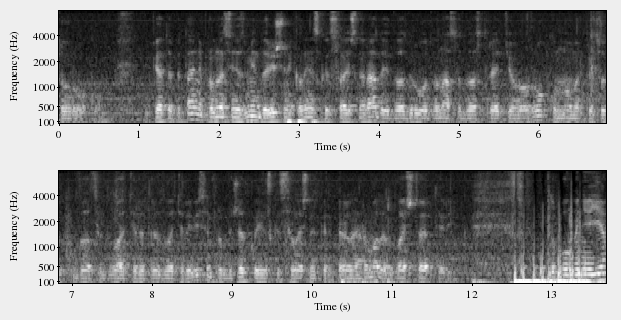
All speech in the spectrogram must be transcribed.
року. І п'яте питання про внесення змін до рішення Калинської селищної ради від 22.12.23 року номер 522-32-8 про бюджет Калинської селищної територіальної громади на 24 рік. Доповнення є?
